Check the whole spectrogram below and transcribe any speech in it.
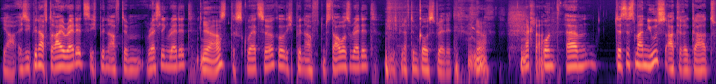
Ja, also ich bin auf drei Reddits. Ich bin auf dem Wrestling Reddit, Ja, The Squared Circle, ich bin auf dem Star Wars Reddit und ich bin auf dem Ghost Reddit. ja. Na klar. Und ähm, das ist mein News-Aggregat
